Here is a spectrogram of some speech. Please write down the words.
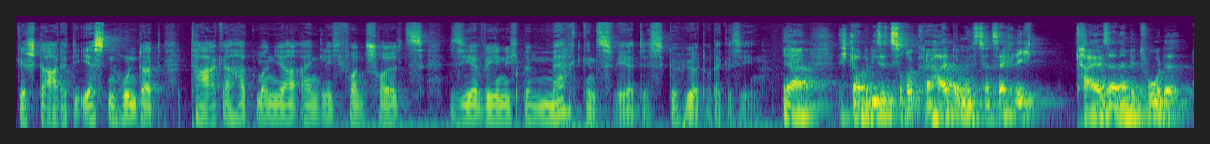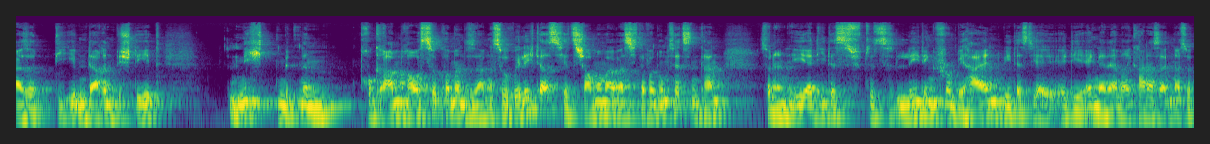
gestartet? Die ersten 100 Tage hat man ja eigentlich von Scholz sehr wenig Bemerkenswertes gehört oder gesehen. Ja, ich glaube, diese Zurückhaltung ist tatsächlich Teil seiner Methode, also die eben darin besteht, nicht mit einem Programm rauszukommen und zu sagen, so will ich das, jetzt schauen wir mal, was ich davon umsetzen kann, sondern eher die des, des Leading from behind, wie das die, die Engländer, Amerikaner sagen, also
